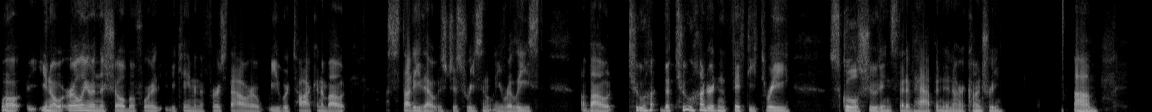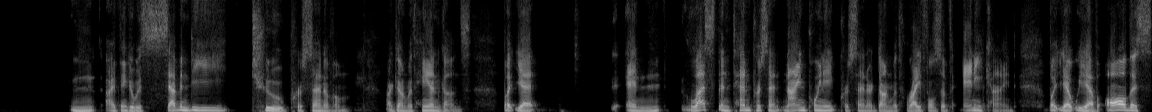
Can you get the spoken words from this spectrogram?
Well, you know, earlier in the show, before you came in the first hour, we were talking about a study that was just recently released about two, the 253 school shootings that have happened in our country. Um, I think it was 72% of them are done with handguns, but yet, and less than 10%, 9.8% are done with rifles of any kind. But yet we have all this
